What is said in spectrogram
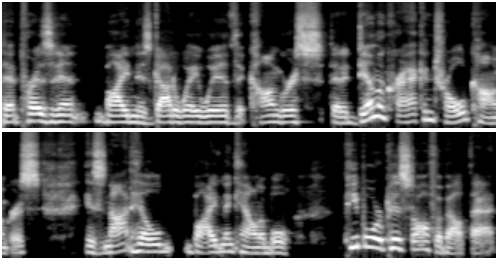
That President Biden has got away with, that Congress, that a Democrat controlled Congress has not held Biden accountable. People were pissed off about that.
